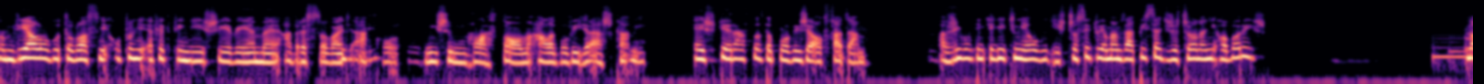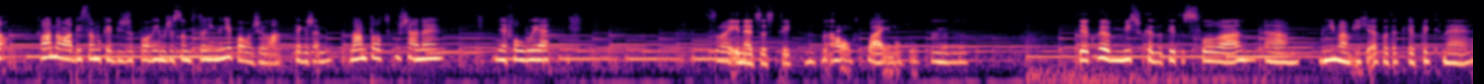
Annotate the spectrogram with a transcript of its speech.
tom dialogu to vlastne úplne efektívnejšie vieme adresovať mm-hmm. ako vyšším hlasom alebo vyhrážkami. Ešte raz to povieš, že odchádzam. A v živote tie deti neuvidíš. Čo si tu ja mám zapísať, že čo na nich hovoríš? No, klamala by som, keby že poviem, že som to nikdy nepoužila. Takže mám to odskúšané, nefunguje. Sú aj iné cesty. Aj, aj iné. Mm-hmm. Ďakujem Miška za tieto slova a vnímam ich ako také pekné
